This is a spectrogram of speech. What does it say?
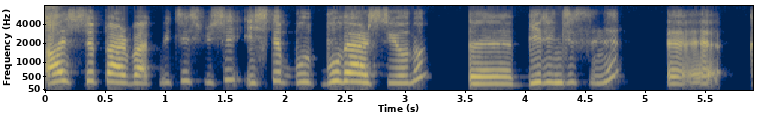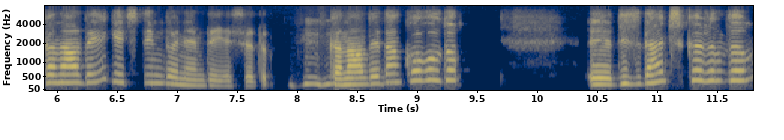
Ay süper bak müthiş bir şey. İşte bu bu versiyonun e, birincisini e, Kanal D'ye geçtiğim dönemde yaşadım. Kanal D'den kovuldum. E, diziden çıkarıldım.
